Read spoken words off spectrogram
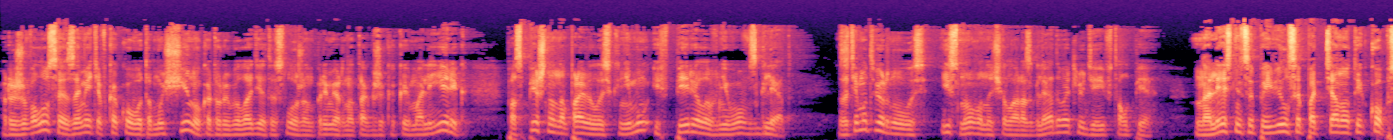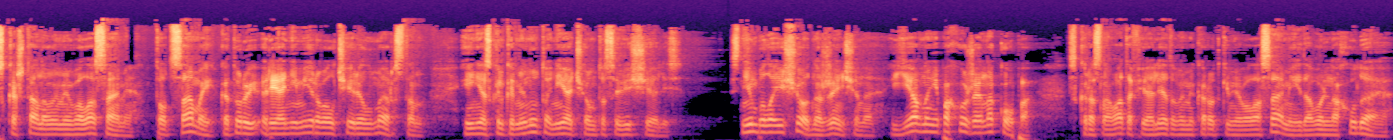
Рыжеволосая, заметив какого-то мужчину, который был одет и сложен примерно так же, как и Мальерик, поспешно направилась к нему и вперила в него взгляд. Затем отвернулась и снова начала разглядывать людей в толпе. На лестнице появился подтянутый коп с каштановыми волосами, тот самый, который реанимировал Черил Мерстон, и несколько минут они о чем-то совещались. С ним была еще одна женщина, явно не похожая на копа, с красновато-фиолетовыми короткими волосами и довольно худая.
